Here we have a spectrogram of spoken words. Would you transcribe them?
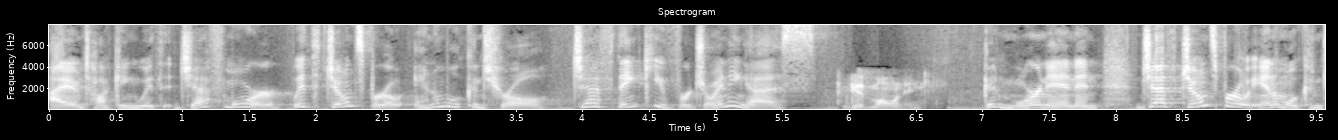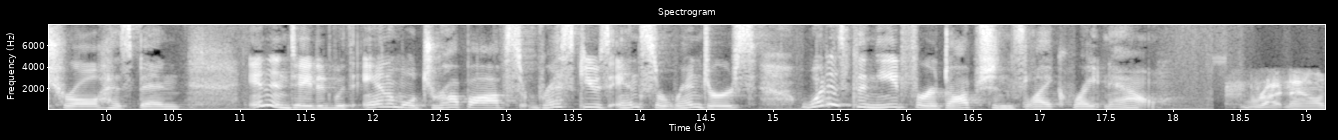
I am talking with Jeff Moore with Jonesboro Animal Control. Jeff, thank you for joining us. Good morning. Good morning. And Jeff, Jonesboro Animal Control has been inundated with animal drop offs, rescues, and surrenders. What is the need for adoptions like right now? Right now,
